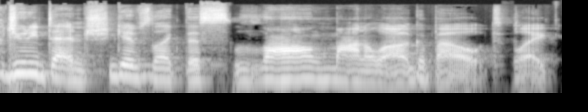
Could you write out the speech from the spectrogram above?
Judi Dench gives like this long monologue about like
